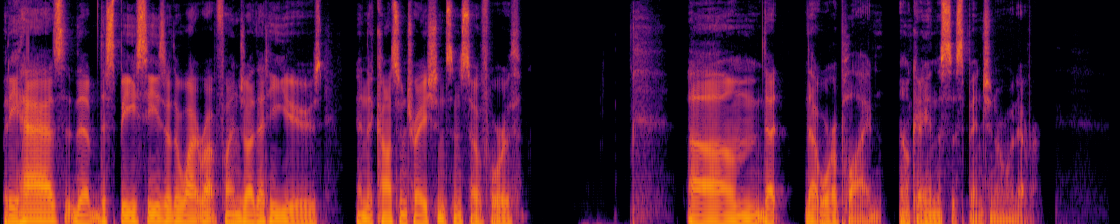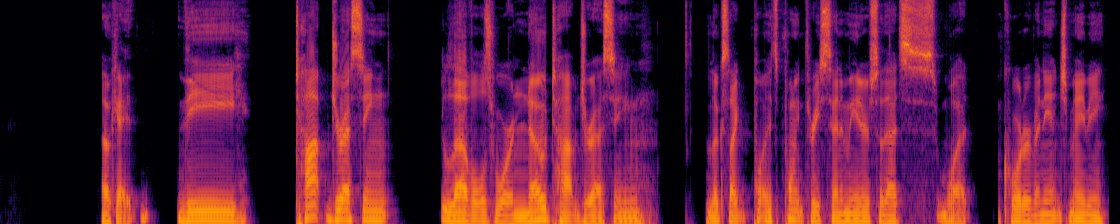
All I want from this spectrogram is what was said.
But he has the the species of the white rot fungi that he used and the concentrations and so forth um, that that were applied. Okay, in the suspension or whatever. Okay, the top dressing levels were no top dressing. Looks like it's 0.3 centimeters, so that's what quarter of an inch maybe.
